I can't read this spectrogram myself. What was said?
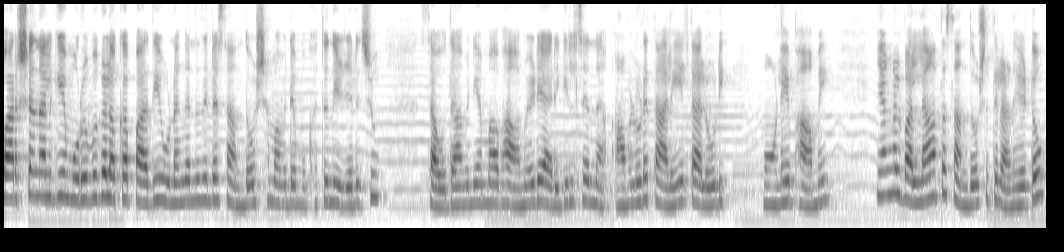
വർഷ നൽകിയ മുറിവുകളൊക്കെ പതി ഉണങ്ങുന്നതിന്റെ സന്തോഷം അവന്റെ മുഖത്ത് നിഴലിച്ചു. സൗദാമിനി അമ്മ ഭാമയുടെ അരികിൽ ചെന്ന് അവളുടെ തലയിൽ തലോടി മോളെ ഭാമേ ഞങ്ങൾ വല്ലാത്ത സന്തോഷത്തിലാണ് കേട്ടോ.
